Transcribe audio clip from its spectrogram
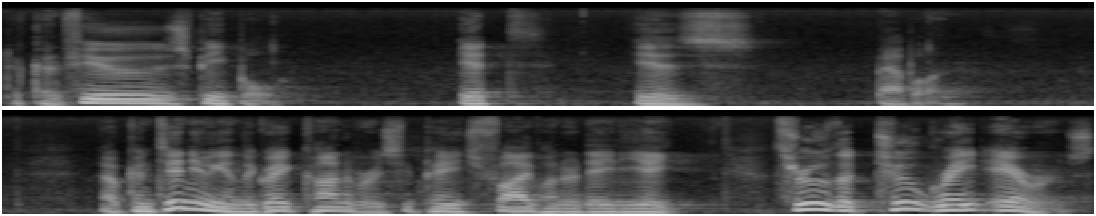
to confuse people. It is Babylon. Now, continuing in the Great Controversy, page 588. Through the two great errors,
